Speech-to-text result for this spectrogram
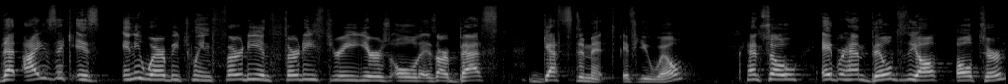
that Isaac is anywhere between 30 and 33 years old, is our best guesstimate, if you will. And so Abraham builds the altar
